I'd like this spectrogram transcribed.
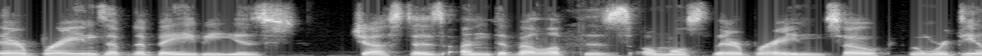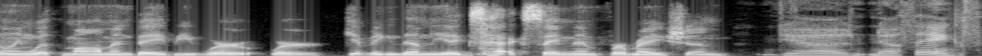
their brains of the baby is just as undeveloped as almost their brain. So when we're dealing with mom and baby, we're we're giving them the exact same information. Yeah, no thanks.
